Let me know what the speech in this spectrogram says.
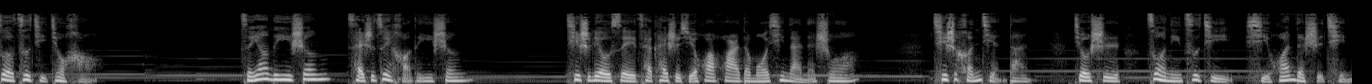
做自己就好。怎样的一生才是最好的一生？七十六岁才开始学画画的摩西奶奶说：“其实很简单，就是做你自己喜欢的事情。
